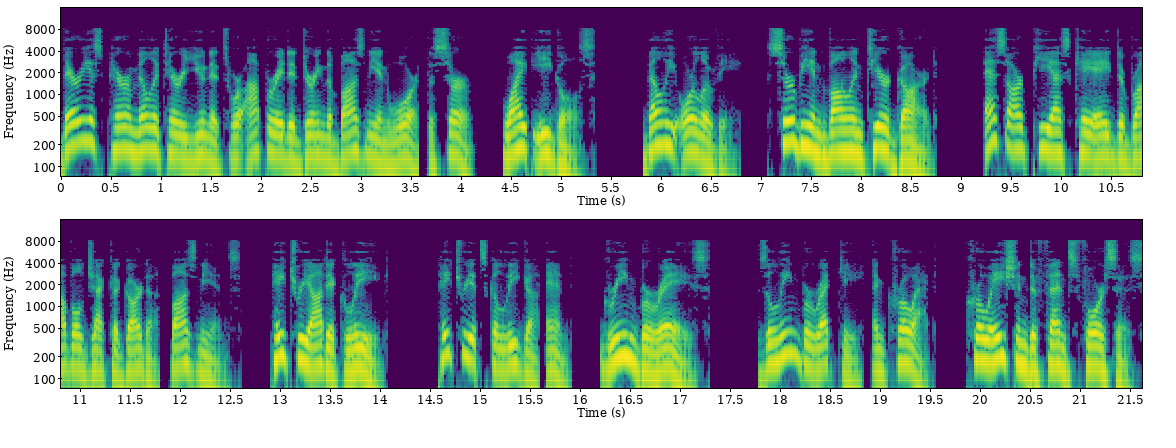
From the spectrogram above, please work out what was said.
Various paramilitary units were operated during the Bosnian War, the Serb White Eagles, Beli Orlovi, Serbian Volunteer Guard, SRPSKA Dobrovoljaka Garda, Bosnians, Patriotic League, Patriotska Liga, and Green Berets, Zelene Beretki, and Croat, Croatian Defense Forces,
